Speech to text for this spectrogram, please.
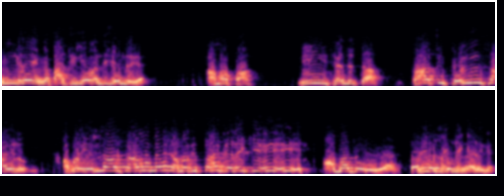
நீங்களே எங்க பார்ட்டிலேயே வந்து சேர்ந்துருங்க. ஆமாப்பா. நீ சேர்ந்துட்டா பார்ட்டி பெருசாயிடும். அப்புறம் எல்லா சாவுமே நமக்கு தான் கிடைக்கும். ஆமா சரியா கேளுங்க.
